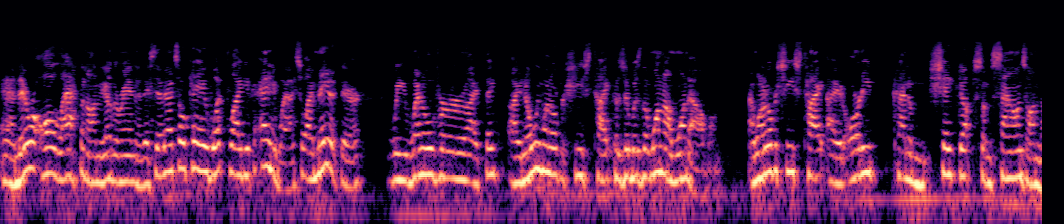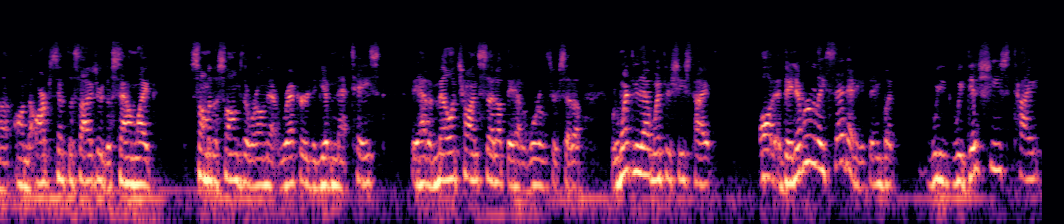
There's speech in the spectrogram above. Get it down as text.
And they were all laughing on the other end and they said that's okay. What flight you can anyway? So I made it there. We went over. I think I know we went over She's Tight because it was the one-on-one album. I went over She's Tight. I had already kind of shaped up some sounds on the on the ARP synthesizer to sound like some of the songs that were on that record to give them that taste. They had a Mellotron set up. They had a Wurlitzer set up. We went through that. Went through She's Tight. all they never really said anything, but we we did she's tight,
